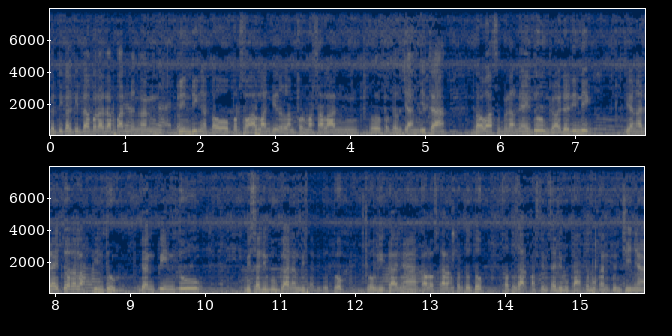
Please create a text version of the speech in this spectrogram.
ketika kita berhadapan dengan dinding atau persoalan di dalam permasalahan eh, pekerjaan kita, bahwa sebenarnya itu nggak ada dinding. Yang ada itu adalah pintu. Dan pintu bisa dibuka dan bisa ditutup. Logikanya kalau sekarang tertutup, suatu saat pasti bisa dibuka. Temukan kuncinya.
